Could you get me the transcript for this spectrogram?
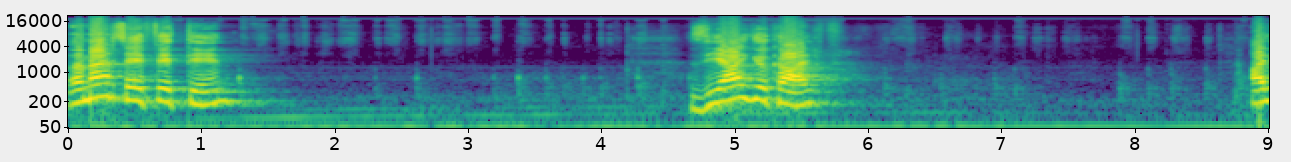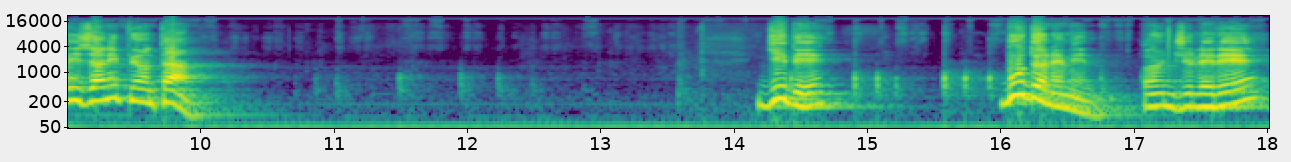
Ömer Seyfettin, Ziya Gökalp, Ali Canip Yöntem gibi bu dönemin öncüleri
